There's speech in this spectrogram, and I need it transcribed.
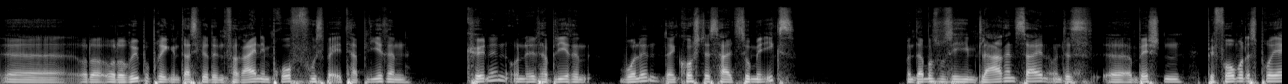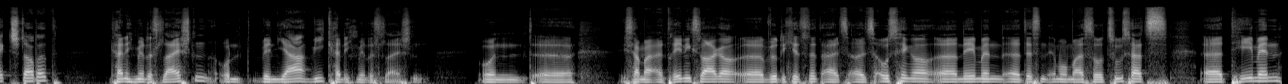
äh, oder, oder rüberbringen, dass wir den Verein im Profifußball etablieren können und etablieren wollen, dann kostet es halt Summe X und da muss man sich im Klaren sein und das äh, am besten, bevor man das Projekt startet, kann ich mir das leisten? Und wenn ja, wie kann ich mir das leisten? Und äh, ich sag mal, ein Trainingslager äh, würde ich jetzt nicht als, als Aushänger äh, nehmen. Äh, das sind immer mal so Zusatzthemen.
